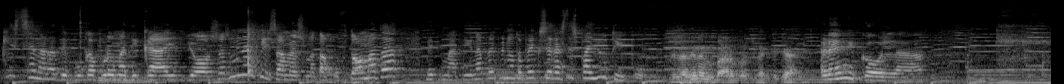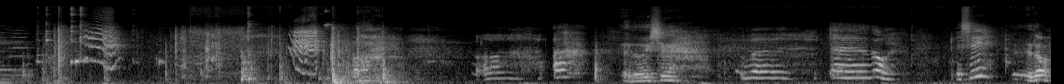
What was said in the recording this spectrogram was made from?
Κλείστε ένα ραντεβού κάπου ρομαντικά οι δυο σας. Μην αρχίσεις αμέσως με τα χουφτώματα. Με τη Ματίνα πρέπει να το παίξει εραστής παλιού τύπου. Δηλαδή να μην πάρω προφυλακτικά. Ρε Νικόλα. Εδώ είσαι. Ε, εδώ. Εσύ; Εδώ.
